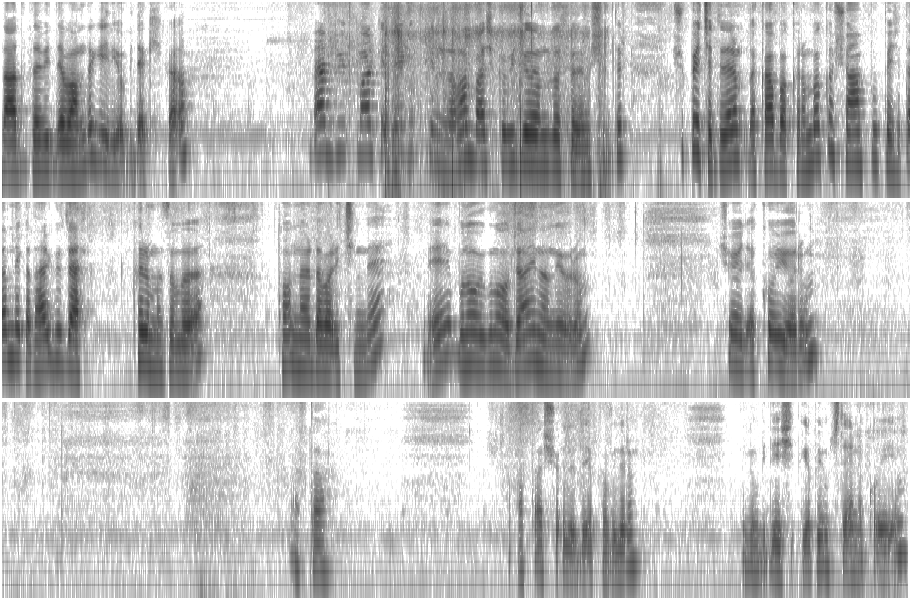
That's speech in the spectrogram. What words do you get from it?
daha da tabii devamda geliyor bir dakika. Ben büyük marketlere gittiğim zaman başka videolarımda da söylemişimdir. Şu peçetelere mutlaka bakırım. Bakın şu an bu peçetem ne kadar güzel. Kırmızılı tonları da var içinde. Ve buna uygun olacağına inanıyorum. Şöyle koyuyorum. Hatta hatta şöyle de yapabilirim. Bugün bir değişiklik yapayım. içlerine koyayım.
